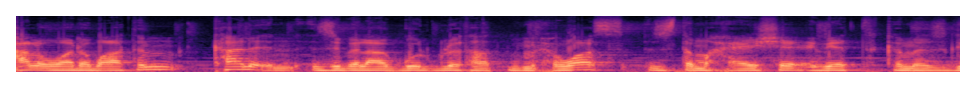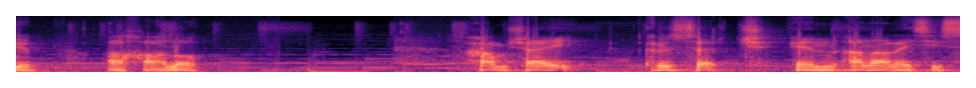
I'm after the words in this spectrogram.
ሓለዋ ደባትን ካልእን ዝብል ኣገልግሎታት ብምሕዋስ ዝተመሓየሸ ዕብየት ከመዝግብ ኣኽኣሎ ሓምሻይ ሪሰርች ኤን ኣናላይሲስ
